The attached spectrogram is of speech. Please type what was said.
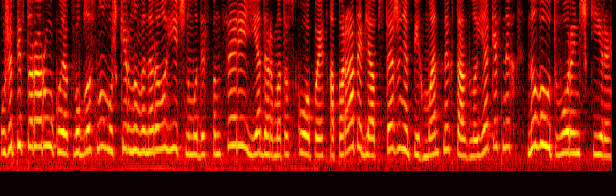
Уже півтора року, як в обласному шкірно-венерологічному диспансері є дерматоскопи, апарати для обстеження пігментних та злоякісних новоутворень шкіри,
